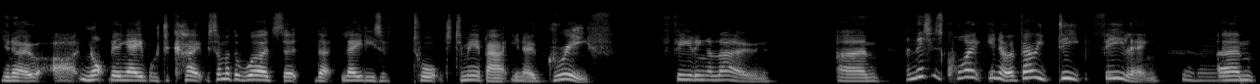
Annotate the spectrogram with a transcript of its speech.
you know, uh, not being able to cope. Some of the words that that ladies have talked to me about, you know, grief, feeling alone, um, and this is quite, you know, a very deep feeling. Mm-hmm. Um,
